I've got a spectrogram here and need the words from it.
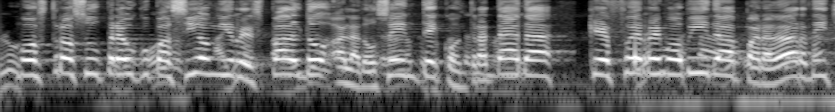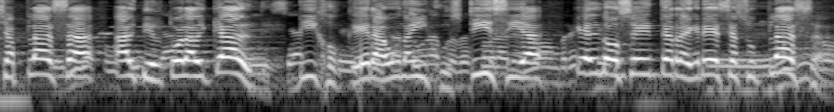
mostró su preocupación y respaldo a la docente contratada que fue removida para dar dicha plaza al virtual alcalde. Dijo que era una injusticia que el docente regrese a su plaza,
